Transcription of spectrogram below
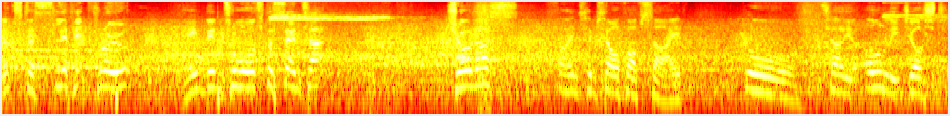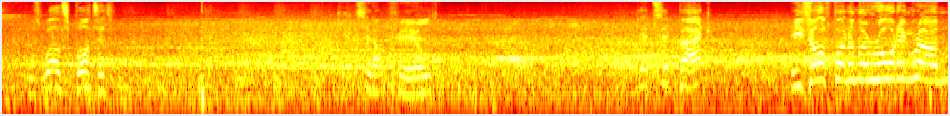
Looks to slip it through. Aimed in towards the centre. Jonas finds himself offside. Oh, I tell you, only just. It was well spotted. Gets it upfield. Gets it back. He's off on a marauding run.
